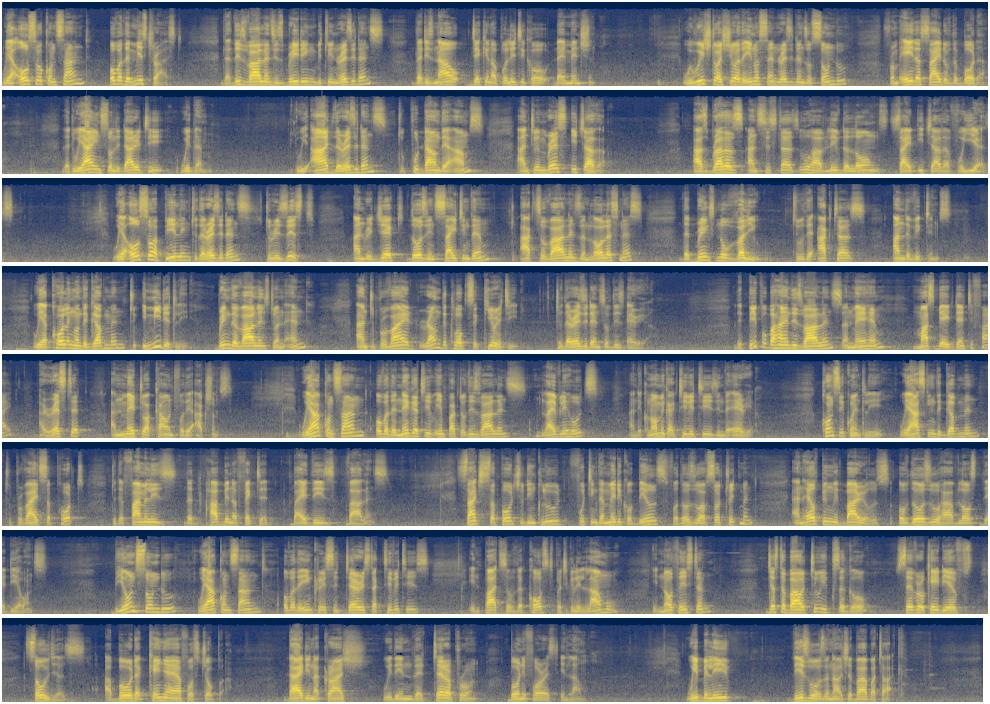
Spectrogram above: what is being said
We are also concerned over the mistrust that this violence is breeding between residents that is now taking a political dimension. We wish to assure the innocent residents of Sondu from either side of the border that we are in solidarity with them. We urge the residents to put down their arms and to embrace each other as brothers and sisters who have lived alongside each other for years. We are also appealing to the residents to resist and reject those inciting them to acts of violence and lawlessness that brings no value to the actors and the victims. We are calling on the government to immediately bring the violence to an end and to provide round-the-clock security to the residents of this area. The people behind this violence and mayhem must be identified, arrested, and made to account for their actions. We are concerned over the negative impact of this violence on livelihoods and economic activities in the area. Consequently, we are asking the government to provide support to the families that have been affected by these violence. Such support should include footing the medical bills for those who have sought treatment and helping with burials of those who have lost their dear ones. Beyond Sondu, we are concerned over the increase in terrorist activities in parts of the coast, particularly Lamu, in northeastern. Just about two weeks ago, several KDF soldiers aboard a Kenya Air Force chopper died in a crash within the terror-prone Boni Forest in Lamu. We believe this was an Al-Shabaab attack.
